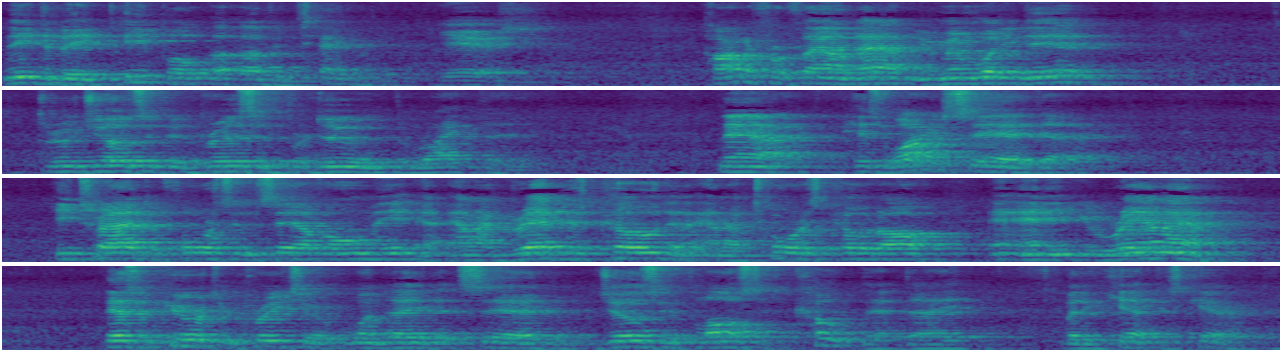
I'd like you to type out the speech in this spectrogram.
need to be people of integrity. Yes. Potiphar found out, you remember what he did? Threw Joseph in prison for doing the right thing. Now, his wife said, uh, he tried to force himself on me, and I grabbed his coat and, and I tore his coat off, and, and he ran out. There's a Puritan preacher one day that said Joseph lost his coat that day, but he kept his character.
